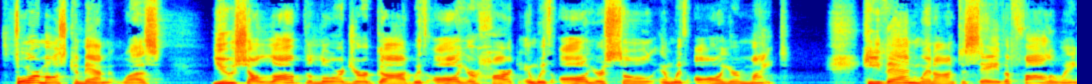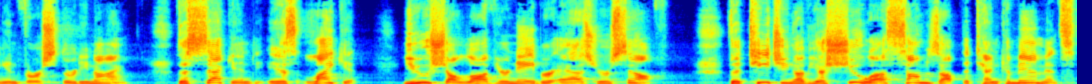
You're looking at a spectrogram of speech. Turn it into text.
foremost commandment was, you shall love the Lord your God with all your heart and with all your soul and with all your might. He then went on to say the following in verse 39. The second is like it. You shall love your neighbor as yourself. The teaching of Yeshua sums up the Ten Commandments.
